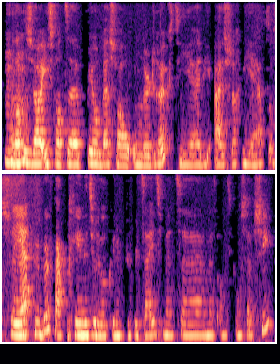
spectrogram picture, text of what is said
Maar dat is wel iets wat de pil best wel onderdrukt. Die, die uitslag die je hebt als Ja. puber. Vaak begin je natuurlijk ook in de puberteit met, eh, met anticonceptie.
